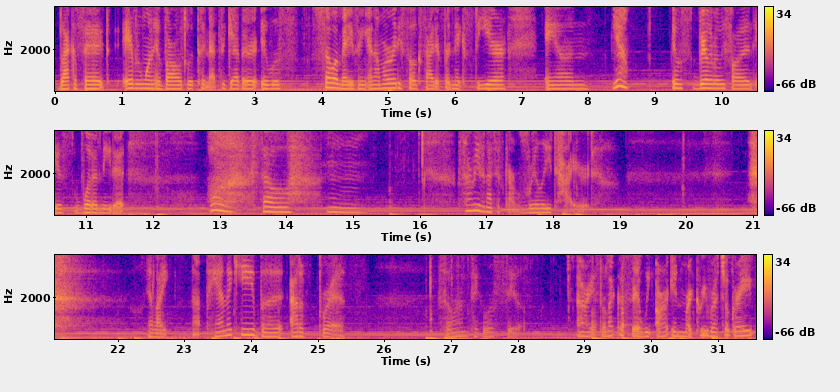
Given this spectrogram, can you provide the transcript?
Black Effect, everyone involved with putting that together. It was so amazing, and I'm already so excited for next year and yeah, it was really really fun. Is what I needed. so, hmm, some reason I just got really tired, and like not panicky, but out of breath. So let me take a little sip. All right, so like I said, we are in Mercury retrograde.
